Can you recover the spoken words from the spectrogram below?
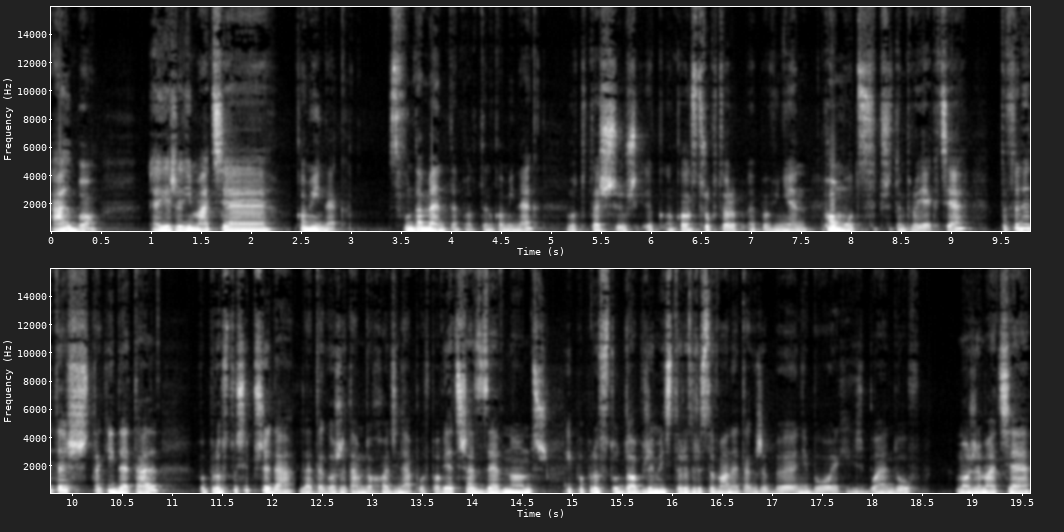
Albo jeżeli macie kominek z fundamentem pod ten kominek, bo to też już konstruktor powinien pomóc przy tym projekcie, to wtedy też taki detal po prostu się przyda, dlatego że tam dochodzi napływ powietrza z zewnątrz i po prostu dobrze mieć to rozrysowane, tak żeby nie było jakichś błędów. Może macie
